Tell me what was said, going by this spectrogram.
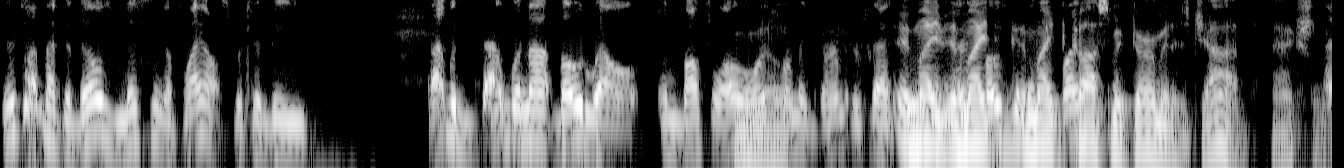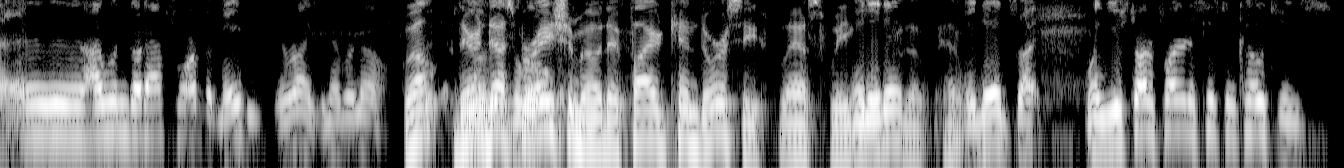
you're talking about the Bills missing the playoffs, which would be that would that would not bode well in Buffalo or for McDermott or for that. It team. might. It might. It might cost McDermott his job. Actually. Uh, I wouldn't go that far, but maybe you're right. You never know. Well, they're in desperation mode. They fired Ken Dorsey last week. They did. so, yeah. They did. So I, when you start firing assistant coaches,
